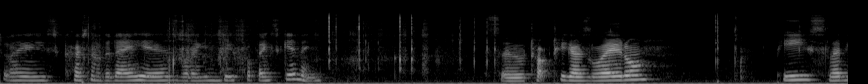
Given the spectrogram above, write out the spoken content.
today's question of the day is, what are you going to do for Thanksgiving? So, talk to you guys later. Peace. Love you.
